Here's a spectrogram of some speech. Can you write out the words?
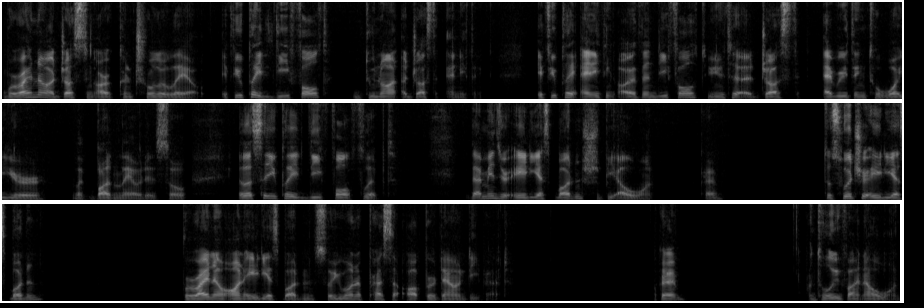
we're right now adjusting our controller layout. If you play default do not adjust anything. If you play anything other than default, you need to adjust everything to what your like button layout is. So let's say you play default flipped. That means your ADS button should be L1. Okay. To switch your ADS button, we're right now on ADS button, so you want to press the up or down D-pad. Okay? Until you find L1.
